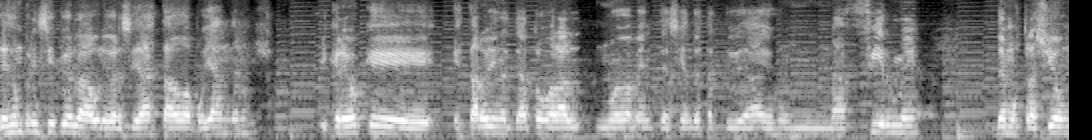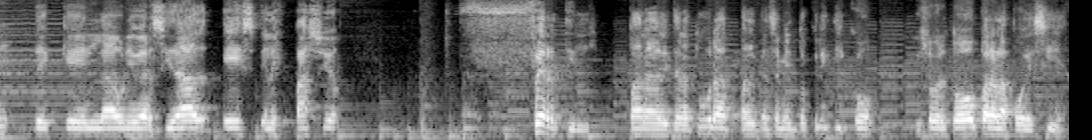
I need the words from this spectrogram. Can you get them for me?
desde un principio la universidad ha estado apoyándonos y creo que estar hoy en el Teatro Baral nuevamente haciendo esta actividad es una firme demostración de que la universidad es el espacio fértil para la literatura, para el pensamiento crítico y sobre todo para la poesía,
